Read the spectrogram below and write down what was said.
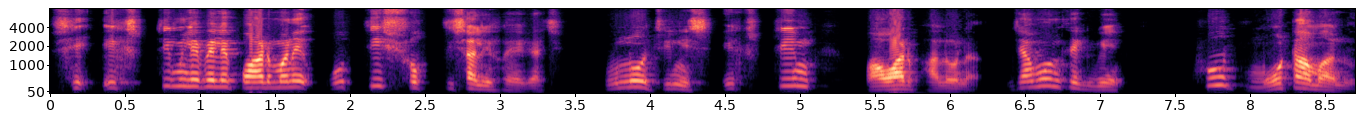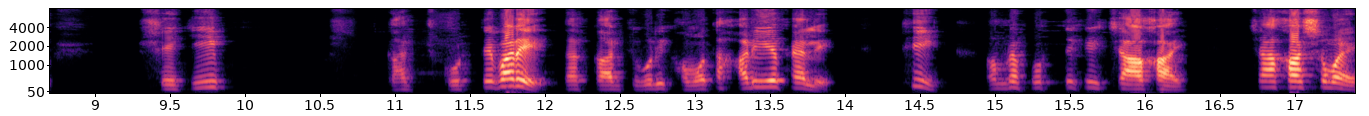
সে এক্সট্রিম লেভেলে পাওয়ার মানে অতি শক্তিশালী হয়ে গেছে। কোনো জিনিস এক্সট্রিম পাওয়ার ভালো না। যেমন দেখবেন খুব মোটা মানুষ, সে কি কাজ করতে পারে? তার কার্যকরী ক্ষমতা হারিয়ে ফেলে। ঠিক আমরা প্রত্যেকেই চা খাই। চা খাওয়ার সময়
